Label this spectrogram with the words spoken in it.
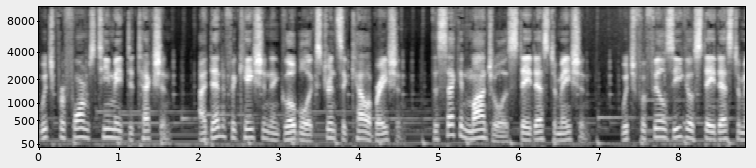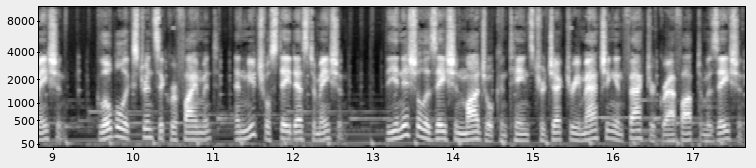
which performs teammate detection, identification and global extrinsic calibration. The second module is state estimation, which fulfills ego state estimation, global extrinsic refinement, and mutual state estimation. The initialization module contains trajectory matching and factor graph optimization.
